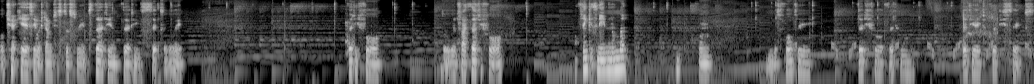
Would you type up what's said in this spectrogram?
I'll check here, see how much damage this does to me. It's 30 and 36, I believe. 34. So we're going to try 34. I think it's an even number. From numbers 40, 34, 31, 38, 36.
